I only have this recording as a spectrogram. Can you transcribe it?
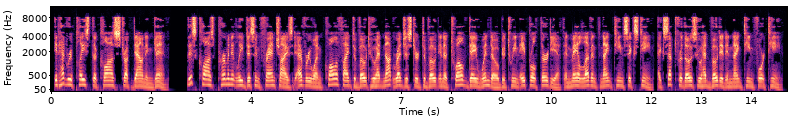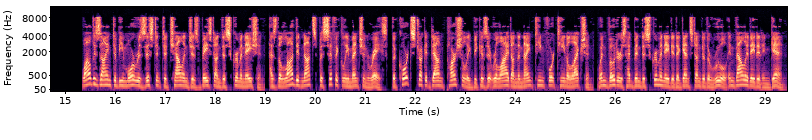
It had replaced the clause struck down in Guinn. This clause permanently disenfranchised everyone qualified to vote who had not registered to vote in a 12-day window between April 30 and May 11, 1916, except for those who had voted in 1914. While designed to be more resistant to challenges based on discrimination, as the law did not specifically mention race, the court struck it down partially because it relied on the 1914 election, when voters had been discriminated against under the rule invalidated in Guinn.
